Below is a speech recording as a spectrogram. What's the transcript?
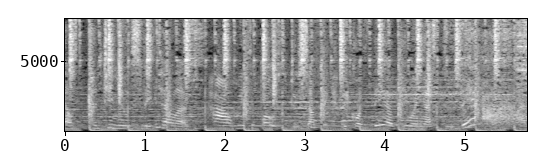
else continuously tell us how we're supposed to do something because they are viewing us through their eyes,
